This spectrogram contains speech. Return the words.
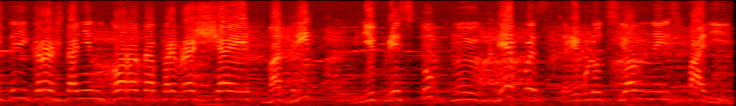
Каждый гражданин города превращает Мадрид в неприступную крепость революционной Испании.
